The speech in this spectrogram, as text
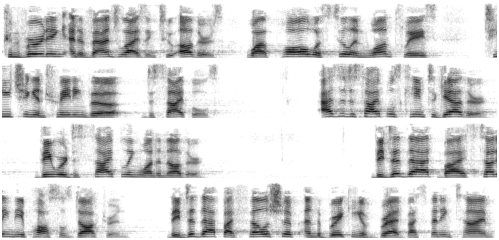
converting and evangelizing to others, while Paul was still in one place teaching and training the disciples. As the disciples came together, they were discipling one another. They did that by studying the apostles' doctrine. They did that by fellowship and the breaking of bread, by spending time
